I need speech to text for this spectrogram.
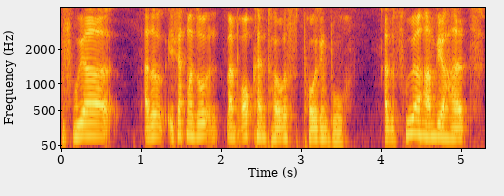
früher, also ich sag mal so, man braucht kein teures Posingbuch. Also früher haben wir halt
